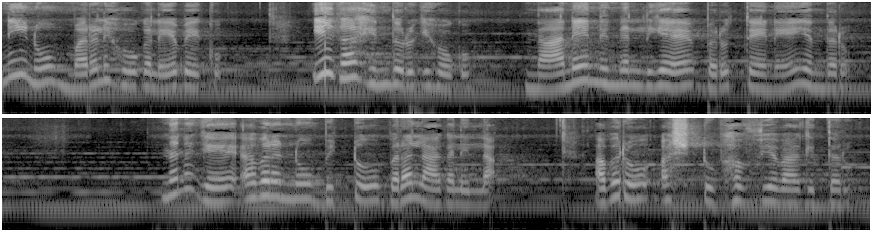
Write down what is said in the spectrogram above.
ನೀನು ಮರಳಿ ಹೋಗಲೇಬೇಕು. ಈಗ ಹಿಂದಿರುಗಿ ಹೋಗು. ನಾನೇ ನಿನ್ನಲ್ಲಿಯೇ ಬರುತ್ತೇನೆ ಎಂದರು. ನನಗೆ ಅವರನ್ನು ಬಿಟ್ಟು ಬರಲಾಗಲಿಲ್ಲ. ಅವರು ಅಷ್ಟು ಭವ್ಯವಾಗಿದ್ದರು.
